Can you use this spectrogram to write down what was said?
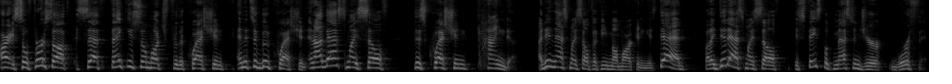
All right, so first off, Seth, thank you so much for the question, and it's a good question. And I've asked myself this question kinda. I didn't ask myself if email marketing is dead, but I did ask myself, is Facebook Messenger worth it?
